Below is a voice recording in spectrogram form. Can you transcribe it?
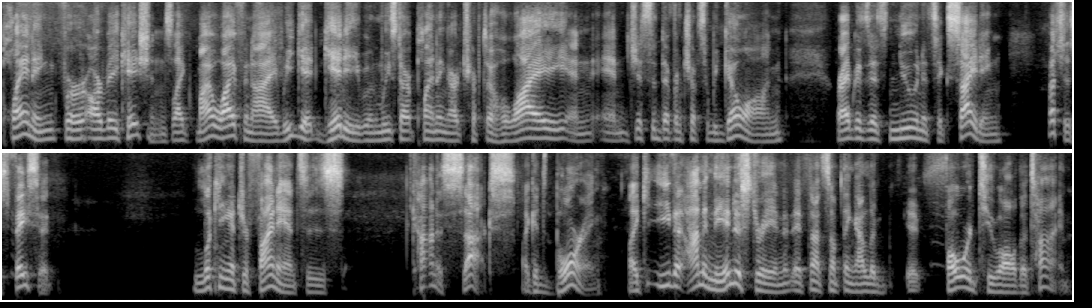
planning for our vacations. Like my wife and I, we get giddy when we start planning our trip to Hawaii and and just the different trips that we go on, right? Because it's new and it's exciting. Let's just face it. Looking at your finances kind of sucks. Like it's boring. Like even I'm in the industry and it's not something I look forward to all the time.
